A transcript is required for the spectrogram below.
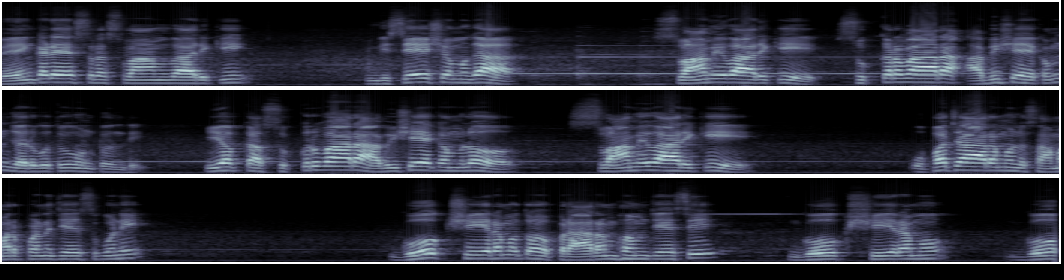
వెంకటేశ్వర స్వామివారికి విశేషముగా స్వామివారికి శుక్రవార అభిషేకం జరుగుతూ ఉంటుంది. ఈ యొక్క శుక్రవార అభిషేకంలో స్వామివారికి ఉపచారములు సమర్పణ చేసుకుని గోక్షీరముతో ప్రారంభం చేసి గోక్షీరము గో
